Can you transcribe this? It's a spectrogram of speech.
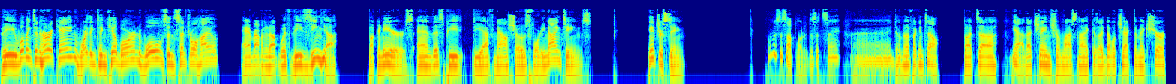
the Wilmington Hurricane, Worthington Kilbourne Wolves in Central Ohio, and wrapping it up with the Xenia Buccaneers. And this PDF now shows 49 teams. Interesting. When was this uploaded? Does it say? I don't know if I can tell. But, uh, yeah, that changed from last night because I double checked to make sure.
